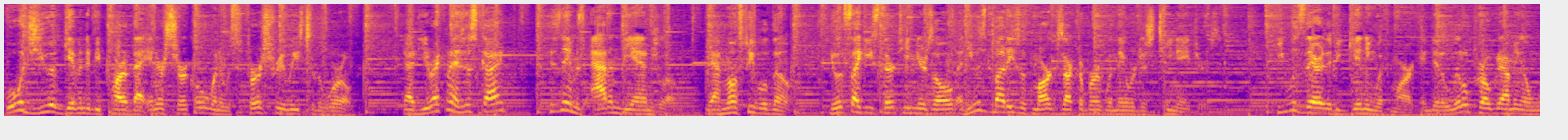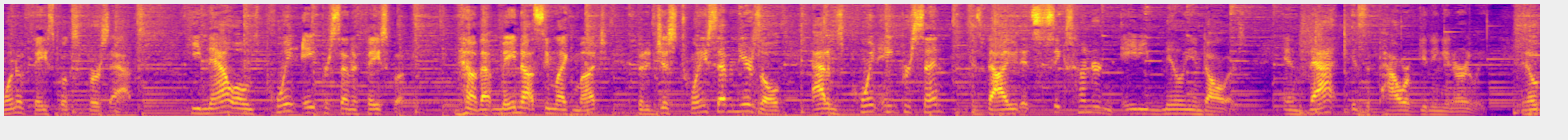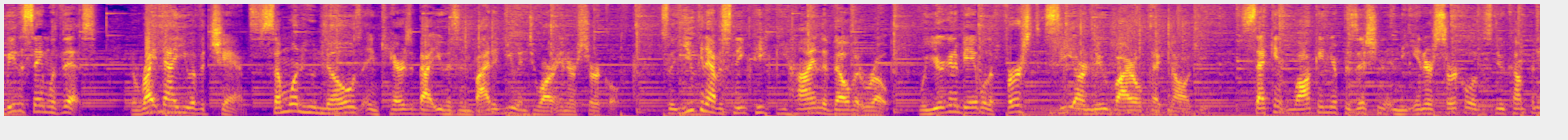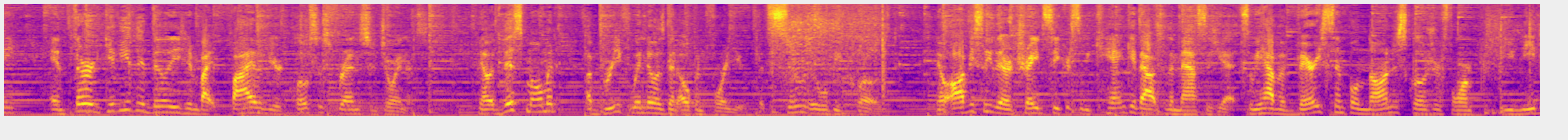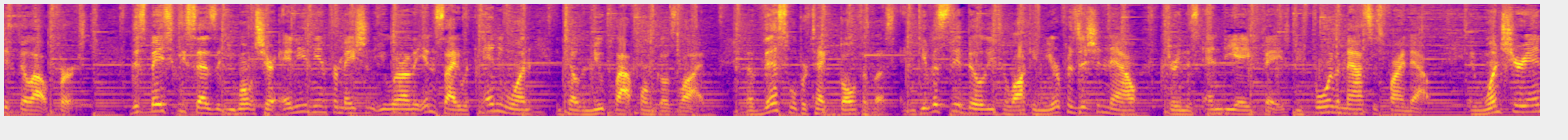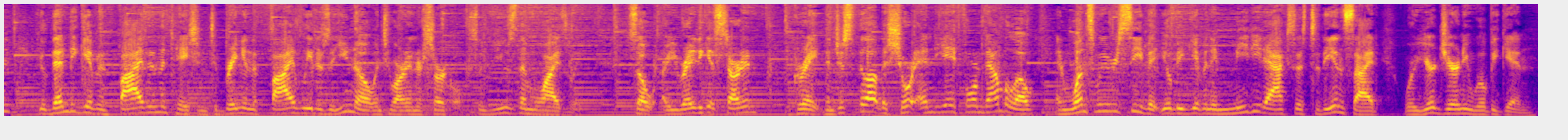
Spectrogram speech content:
What would you have given to be part of that inner circle when it was first released to the world? Now, do you recognize this guy? His name is Adam D'Angelo. Yeah, most people don't. He looks like he's 13 years old, and he was buddies with Mark Zuckerberg when they were just teenagers. He was there at the beginning with Mark and did a little programming on one of Facebook's first apps. He now owns 0.8% of Facebook. Now that may not seem like much, but at just 27 years old, Adam's 0.8% is valued at $680 million. And that is the power of getting in early. And it'll be the same with this. Now, right now you have a chance. Someone who knows and cares about you has invited you into our inner circle so that you can have a sneak peek behind the velvet rope, where you're going to be able to first see our new viral technology, second, lock in your position in the inner circle of this new company, and third, give you the ability to invite five of your closest friends to join us. Now at this moment, a brief window has been opened for you, but soon it will be closed. Now obviously there are trade secrets that we can't give out to the masses yet, so we have a very simple non-disclosure form that you need to fill out first. This basically says that you won't share any of the information that you learn on the inside with anyone until the new platform goes live. Now this will protect both of us and give us the ability to lock in your position now during this NDA phase before the masses find out. And once you're in, you'll then be given five invitations to bring in the five leaders that you know into our inner circle, so use them wisely. So, are you ready to get started? Great, then just fill out the short NDA form down below, and once we receive it, you'll be given immediate access to the inside where your journey will begin.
